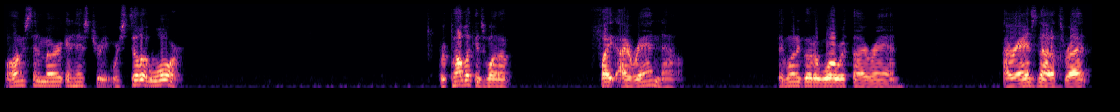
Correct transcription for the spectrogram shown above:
longest in American history. We're still at war. Republicans want to fight Iran now. They want to go to war with Iran. Iran's not a threat.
